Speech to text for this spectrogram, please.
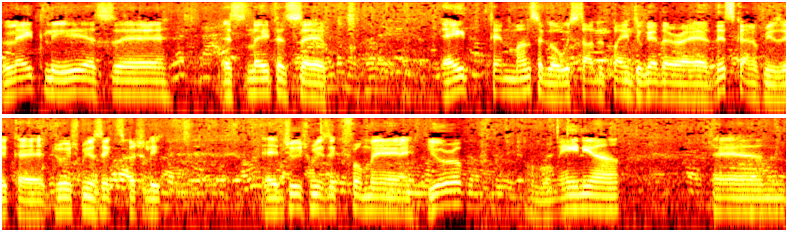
Lately, as uh, as late as uh, eight, ten months ago, we started playing together uh, this kind of music, uh, Jewish music, especially uh, Jewish music from uh, Europe, from Romania, and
